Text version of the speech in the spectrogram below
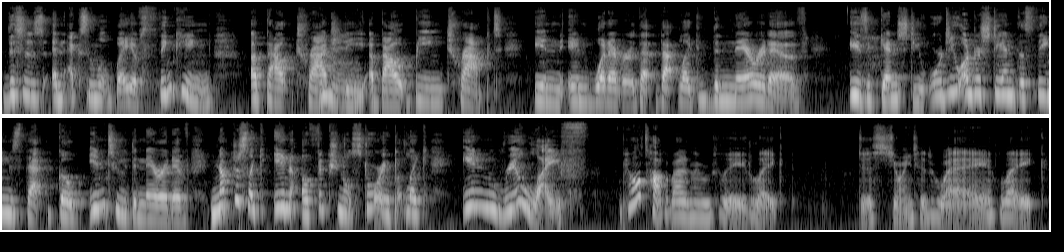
this is an excellent way of thinking about tragedy mm-hmm. about being trapped in in whatever that that like the narrative is against you? Or do you understand the things that go into the narrative not just like in a fictional story but like in real life? People talk about it in a really like disjointed way. Like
